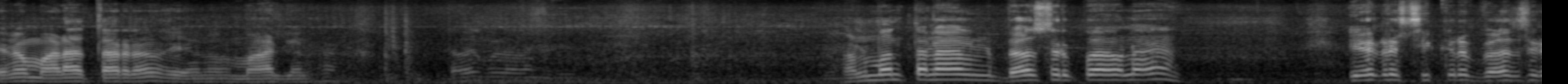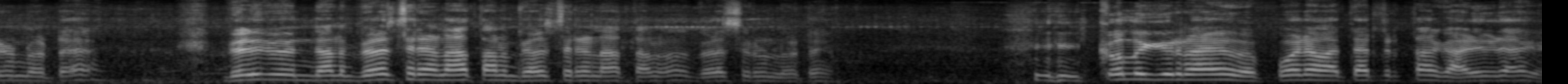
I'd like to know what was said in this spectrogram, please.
ಏನೋ ಮಾಡತ್ತಾರ, ಏನೋ ಮಾಡ್ಲಿ ಹನುಮಂತನ ಬೆಳೆಸ್ರಪ್ಪ ಅವನ? ಹೇಳ್ರಿ ಸಿಕ್ಕರೆ ಬೆಳೆಸ್ರಿ ನೋಟ. ಬೆಳಿ ನಾನು ಬೆಳೆಸ್ರಿ ತಾನು ಬೆಳೆಸ್ರಿ ತಾನು ಬೆಳೆಸ್ರಿ ನೋಟ. ಕಲ್ಲು ಗಿರ ಫೋನೆ ಮಾತಾಡ್ತಿರ್ತಾನ ಗಾಡಿ ಹಿಡ್ಯಾಗ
